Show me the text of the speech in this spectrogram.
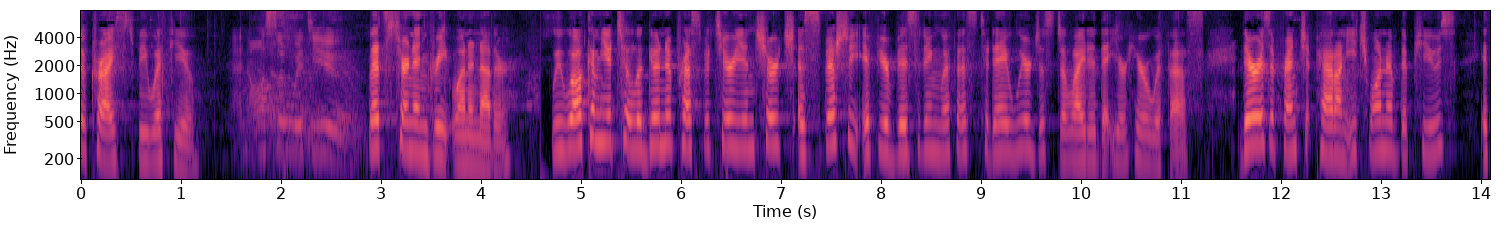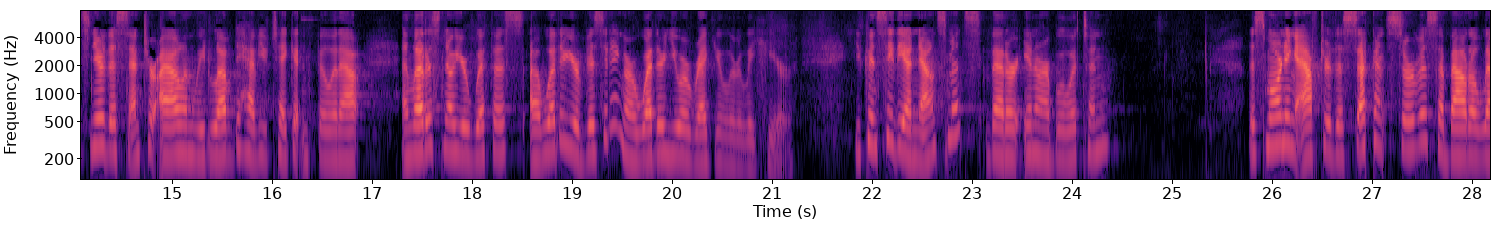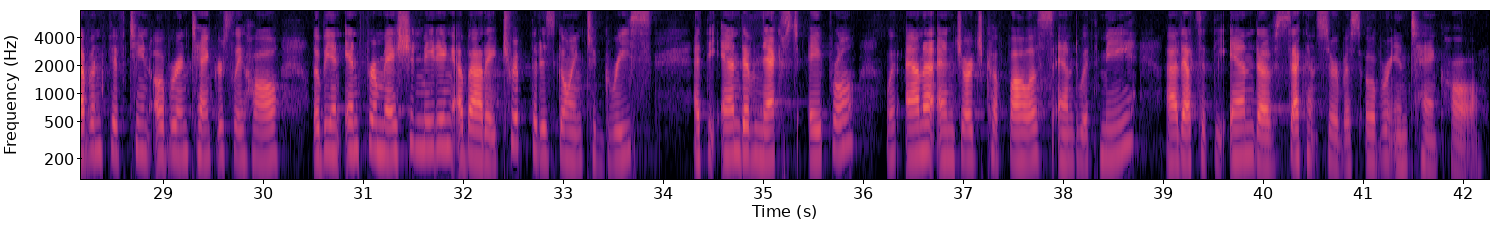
of Christ be with you. And also with you. Let's turn and greet one another. We welcome you to Laguna Presbyterian Church, especially if you're visiting with us today. We're just delighted that you're here with us. There is a friendship pad on each one of the pews. It's near the center aisle, and we'd love to have you take it and fill it out and let us know you're with us, uh, whether you're visiting or whether you are regularly here. You can see the announcements that are in our bulletin. This morning, after the second service, about 11:15 over in Tankersley Hall, there'll be an information meeting about a trip that is going to Greece at the end of next April with Anna and George Kafalis and with me. Uh, that's at the end of second service over in Tank Hall.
